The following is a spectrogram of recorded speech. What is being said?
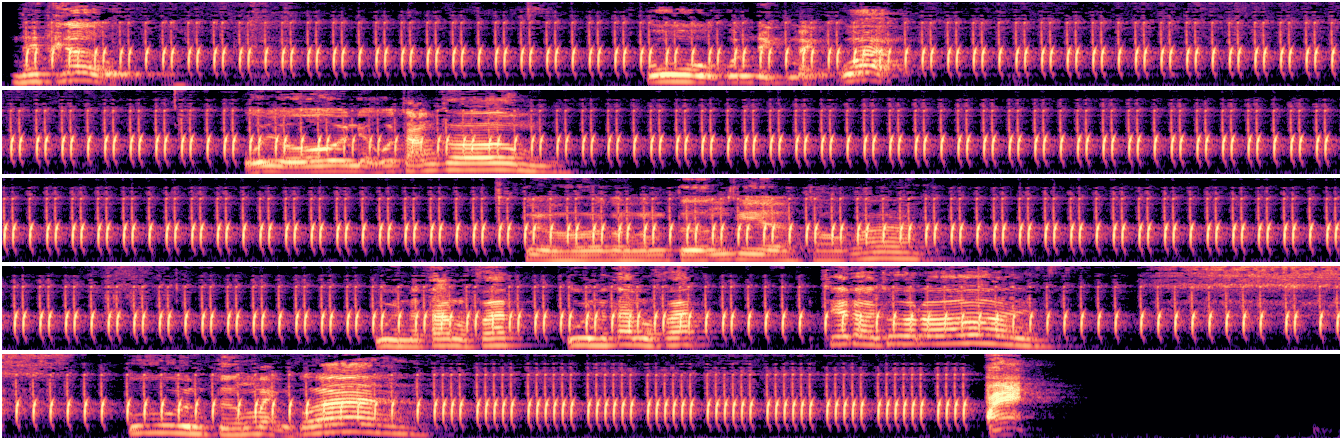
Let go Ô, quân địch mạnh quá. Ôi ôi, liệu có thắng không? Ôi ôi, còn con tướng kia, khó quá. Ui, nó tan một phát. Ui, nó tan một phát. Chết rồi, thua rồi. Ui, con tướng mạnh quá.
